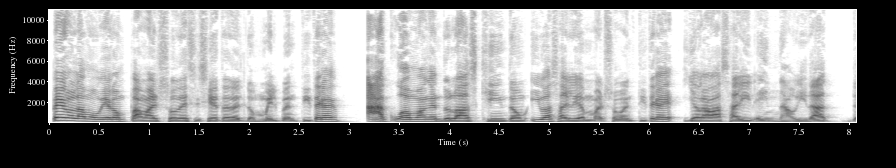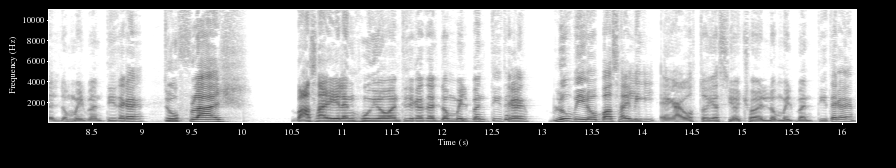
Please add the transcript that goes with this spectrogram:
pero la movieron para marzo 17 del 2023. Aquaman and the Last Kingdom iba a salir en marzo 23 y ahora va a salir en Navidad del 2023. Do Flash va a salir en junio 23 del 2023. Blue Beetle va a salir en agosto 18 del 2023.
